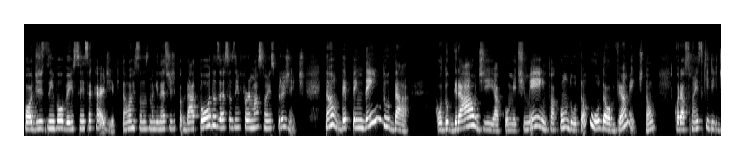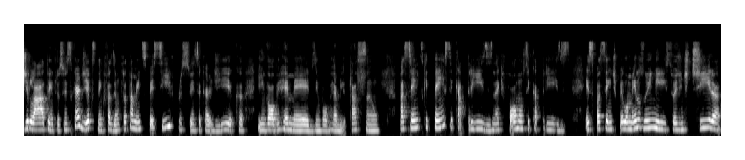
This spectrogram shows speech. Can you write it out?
pode desenvolver insuficiência cardíaca. Então, a ressonância magnética dá todas essas informações para gente. Então, dependendo da ou do grau de acometimento, a conduta muda, obviamente. Então, corações que dilatam entre insuficiência cardíaca, você tem que fazer um tratamento específico para insuficiência cardíaca, envolve remédios, envolve reabilitação. Pacientes que têm cicatrizes, né, que formam cicatrizes, esse paciente, pelo menos no início, a gente tira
